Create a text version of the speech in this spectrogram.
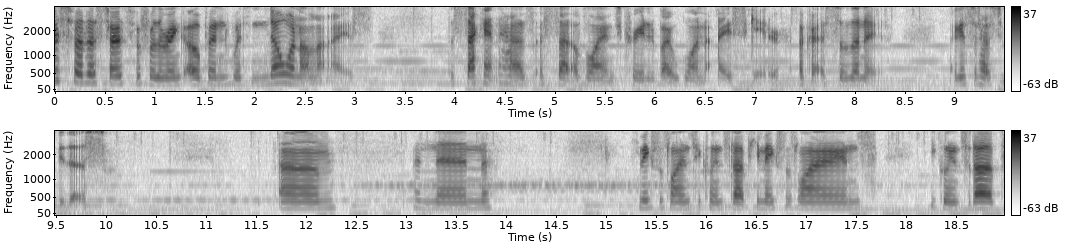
First photo starts before the rink opened with no one on the ice. The second has a set of lines created by one ice skater. Okay, so then it, I guess it has to be this. Um, and then he makes his lines, he cleans it up, he makes his lines, he cleans it up.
